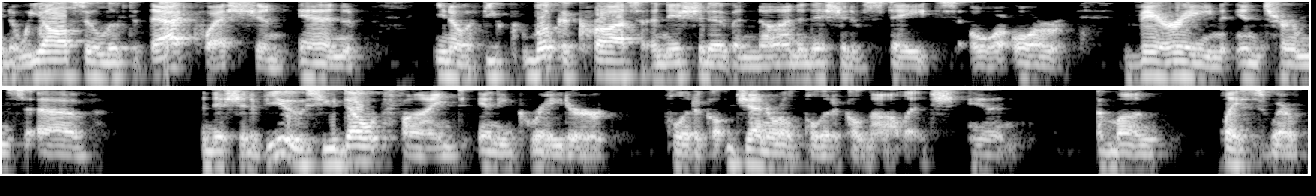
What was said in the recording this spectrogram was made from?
You know, we also looked at that question. And, you know, if you look across initiative and non initiative states or, or varying in terms of initiative use, you don't find any greater political, general political knowledge in among places where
